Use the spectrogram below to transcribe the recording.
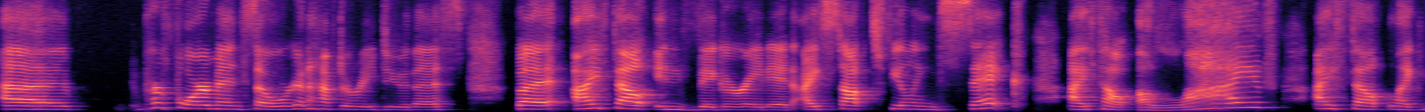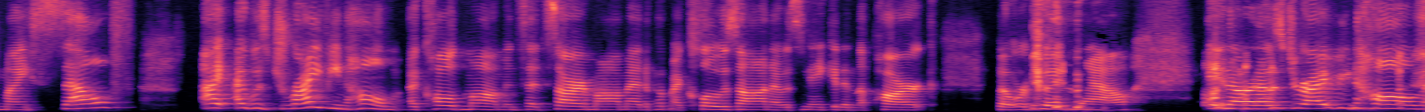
uh, performance. So we're going to have to redo this but I felt invigorated. I stopped feeling sick. I felt alive. I felt like myself. I, I, was driving home. I called mom and said, Sorry, mom, I had to put my clothes on. I was naked in the park, but we're good now you know, and I was driving home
